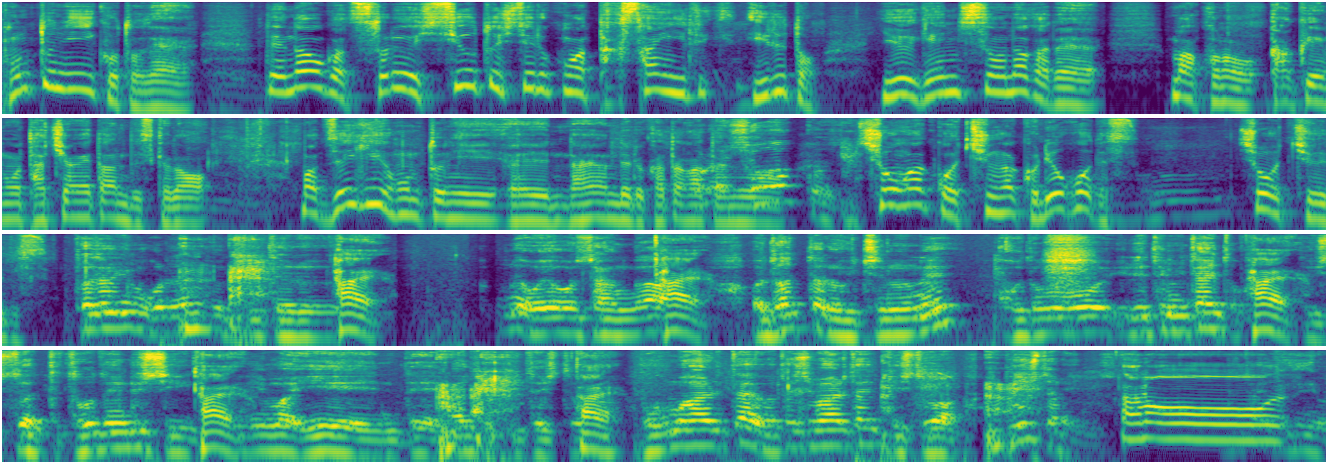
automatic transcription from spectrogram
本当にいいことででなおかつそれを必要としている子がたくさんいるいるという現実の中で、まあ、この学園を立ち上げたんですけど、まあ、ぜひ本当に、えー悩んでる方々には小学校中学校両方です。小中です。例えば今これ何か聞いてる、はい。ね、親御さんが、はい。あだったらうちのね子供を入れてみたいと。かはい。いう人だって当然いるし、はい。今家で入って聞いた人は、はい。僕も入りたい私も入りたいっていう人はどうしたらいいんですか？あのー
